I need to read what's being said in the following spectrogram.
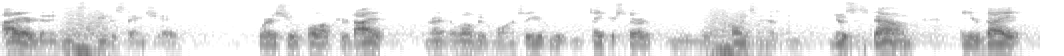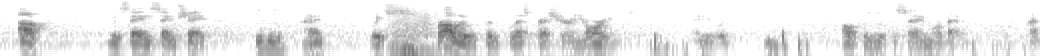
higher than it needs to be to stay in shape. Whereas you pull up your diet right a little bit more. So you, you take your steroid, your performance enhancement usage down, and your diet up, you would stay in the same shape, Mhm. right? Which probably would put less pressure on your organs, and you would hopefully look the same or better, right?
